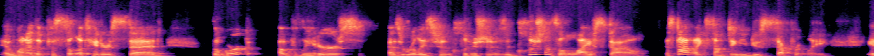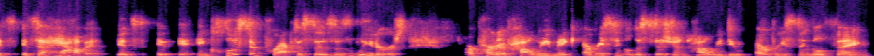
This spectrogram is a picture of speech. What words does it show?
And one of the facilitators said, the work of leaders as it relates to inclusion is inclusion is a lifestyle. It's not like something you do separately. It's it's a habit. It's it, it, inclusive practices as leaders are part of how we make every single decision, how we do every single thing.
